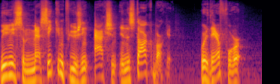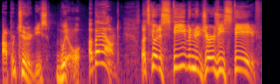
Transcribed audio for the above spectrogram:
leading to some messy, confusing action in the stock market, where therefore opportunities will abound. Let's go to Steve in New Jersey. Steve.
